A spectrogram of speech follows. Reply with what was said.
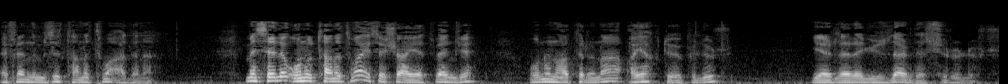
Efendimiz'i tanıtma adına. Mesele onu tanıtma ise şayet bence, onun hatırına ayak da öpülür, yerlere yüzler de sürülür.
